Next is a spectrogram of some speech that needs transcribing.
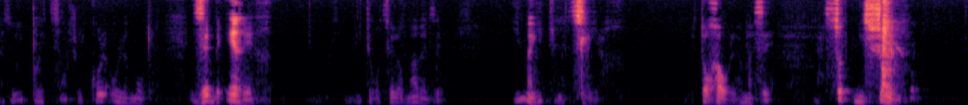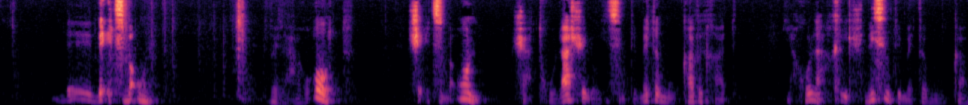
אז זוהי פריצה של כל העולמות. זה בערך, הייתי רוצה לומר את זה, אם הייתי מצליח בתוך העולם הזה לעשות ניסוי באצבעון ולהראות שאצבעון שהתכולה שלו היא סנטימטר מורכב אחד יכול להכיל שני סנטימטר מורכב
